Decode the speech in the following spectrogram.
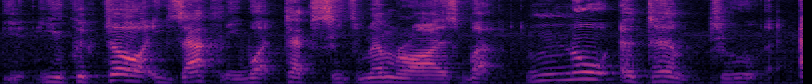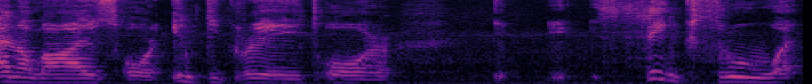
you could tell exactly what text he's memorized, but no attempt to analyze or integrate or think through what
